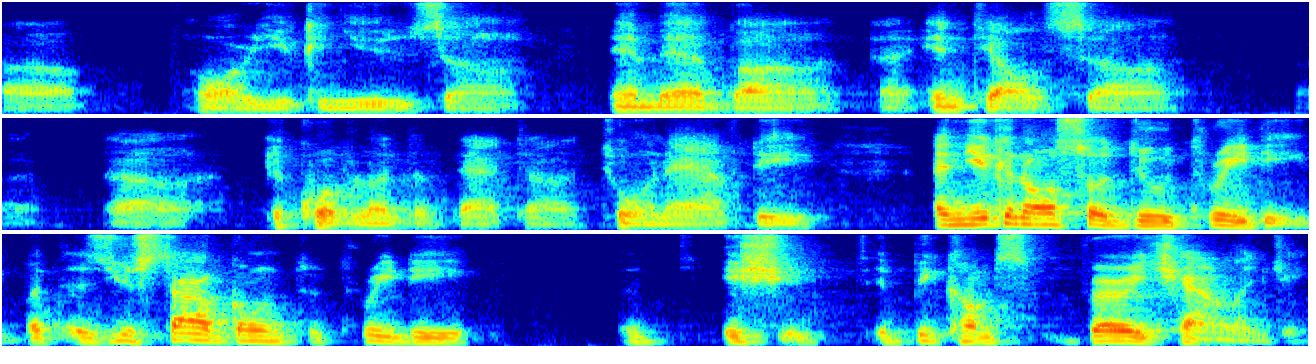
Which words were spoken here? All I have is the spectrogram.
uh, or you can use uh, EMIB, uh, Intel's uh, equivalent of that two and a half D. And you can also do 3D, but as you start going to 3D issue, it becomes very challenging,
